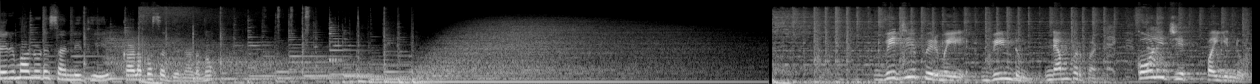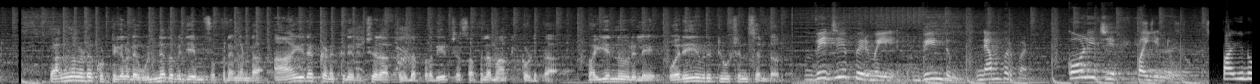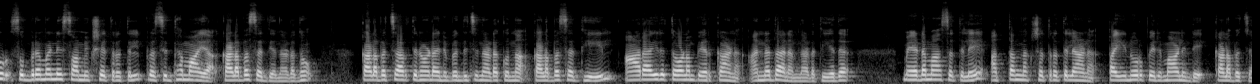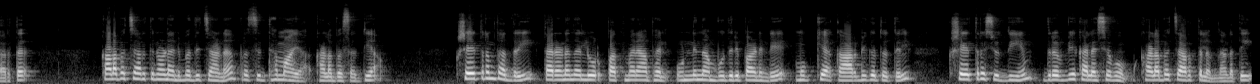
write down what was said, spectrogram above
പെരുമാളുടെ സന്നിധിയിൽ കളഭസദ്യ നടന്നു. വിജയപ്പെരുമയിൽ വീണ്ടും നമ്പർ വൺ കോളേജിയറ്റ് പയ്യന്നൂർ. തങ്ങളുടെ കുട്ടികളുടെ ഉന്നത വിജയം സ്വപ്നം കണ്ട ആയിരക്കണക്കിന് രക്ഷിതാക്കളുടെ പ്രതീക്ഷ സഫലമാക്കി കൊടുത്ത പയ്യന്നൂരിലെ ഒരേ ഒരു ട്യൂഷൻ സെന്റർ. വിജയപ്പെരുമയിൽ വീണ്ടും number one Collegiate Payyanur. Payyanur Subrahmanya Swami ക്ഷേത്രത്തിൽ പ്രസിദ്ധമായ കളഭസദ്യ നടന്നു. കളഭച്ചാർത്തിനോടനുബന്ധിച്ച് നടക്കുന്ന കളഭസദ്യയിൽ ആറായിരത്തോളം പേർക്കാണ് അന്നദാനം നടത്തിയത്. മേടമാസത്തിലെ അത്തം നക്ഷത്രത്തിലാണ് പയ്യന്നൂർ പെരുമാളിന്റെ കളഭച്ചാർത്ത് കളഭച്ചാർത്തിനോടനുബന്ധിച്ചാണ് പ്രസിദ്ധമായ കളഭസദ്യ ക്ഷേത്രം തന്ത്രി തരണനെല്ലൂർ പത്മനാഭൻ ഉണ്ണി നമ്പൂതിരിപ്പാടിന്റെ മുഖ്യ കാർമ്മികത്വത്തിൽ ക്ഷേത്രശുദ്ധിയും ദ്രവ്യകലശവും കളഭച്ചാർത്തലും നടത്തി.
